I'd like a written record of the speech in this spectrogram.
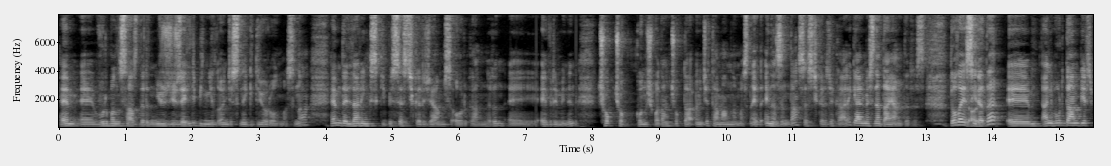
hem e, vurmalı sazların 100-150 bin yıl öncesine gidiyor olmasına hem de larynx gibi ses çıkaracağımız organların e, evriminin çok çok konuşmadan çok daha önce tamamlamasına ya da en azından ses çıkaracak hale gelmesine dayandırırız. Dolayısıyla da e, hani buradan bir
